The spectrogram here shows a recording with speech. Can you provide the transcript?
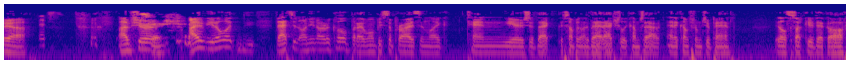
Yeah. That's I'm sure. I. You know what? That's an Onion article, but I won't be surprised in like ten years if that if something like that actually comes out and it comes from Japan. It'll suck your dick off.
